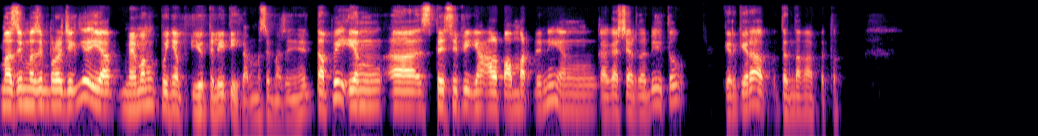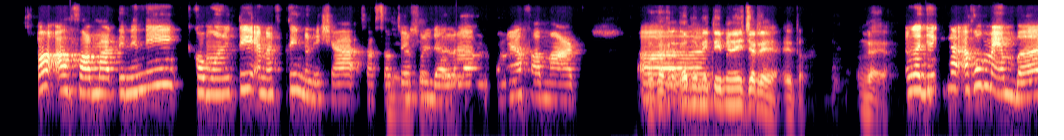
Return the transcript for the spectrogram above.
masing-masing uh, projectnya ya memang punya utility kan masing-masingnya. Tapi yang uh, spesifik yang Alfamart ini yang kakak share tadi itu kira-kira tentang apa tuh? Oh, Alfamart ini nih community NFT Indonesia, salah satu Indonesia. yang di dalam namanya Alfamart. Oh, kakak uh, community manager ya itu? Enggak ya? Enggak, jadi aku member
